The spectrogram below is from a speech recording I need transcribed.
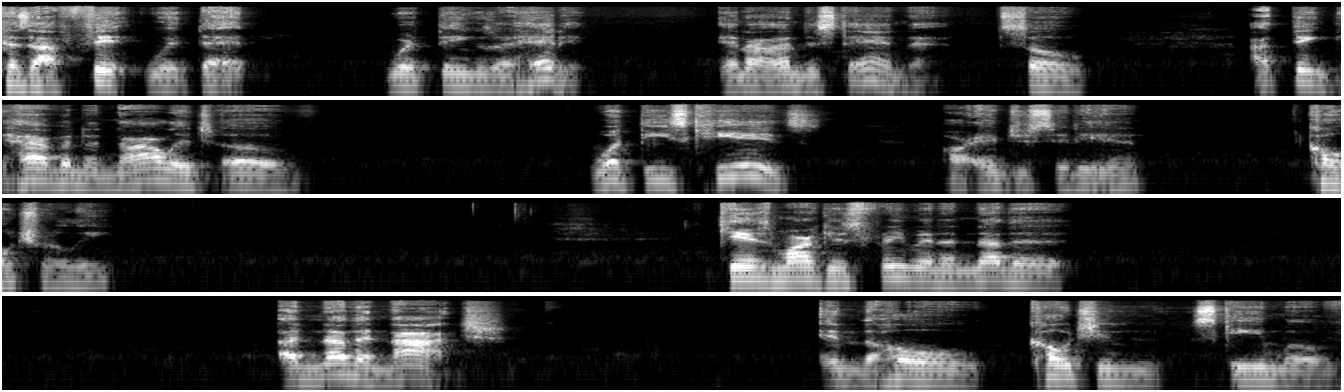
because I fit with that where things are headed. And I understand that. So I think having a knowledge of what these kids are interested in culturally gives Marcus Freeman another another notch in the whole coaching scheme of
